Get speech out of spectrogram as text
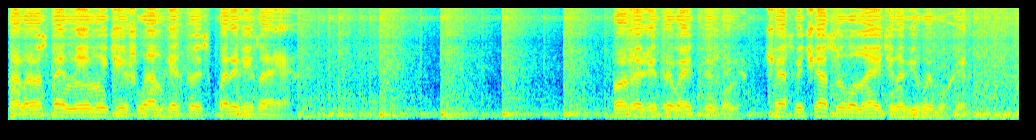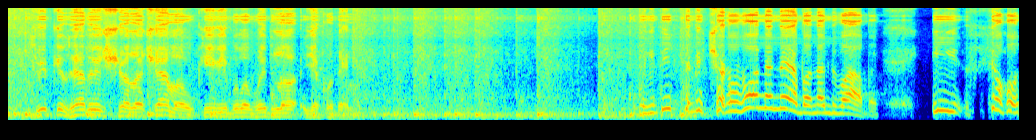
Але останньої миті шланги хтось перерізає. Пожежі тривають тиждень. Час від часу лунають і нові вибухи. Свідки згадують, що ночами у Києві було видно, як удень. Уявіть собі червоне небо над вами. І з цього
